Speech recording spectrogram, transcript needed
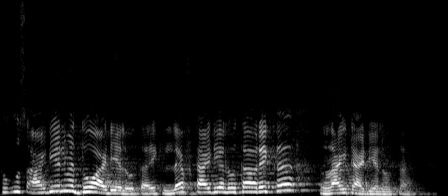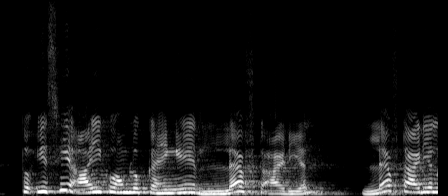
तो उस आइडियल में दो आइडियल होता है, एक लेफ़्ट आइडियल होता है और एक राइट आइडियल होता है। तो इसी आई को हम लोग कहेंगे लेफ़्ट आइडियल लेफ़्ट आइडियल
